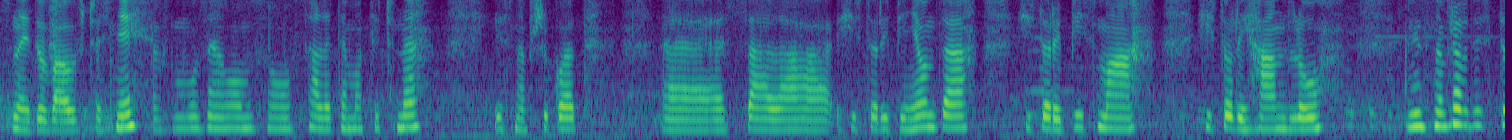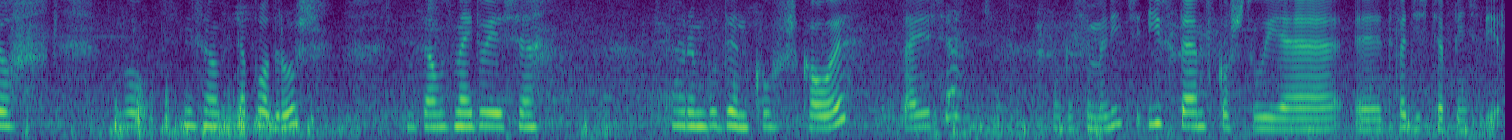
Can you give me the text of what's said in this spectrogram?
znajdowały wcześniej. W muzeum są sale tematyczne. Jest na przykład e, sala historii pieniądza, historii pisma, historii handlu, więc naprawdę jest to bo jest niesamowita podróż. Muzeum znajduje się w starym budynku szkoły, zdaje się. Mogę się mylić. I wstęp kosztuje y, 25 lir.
